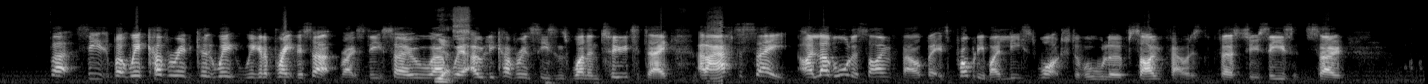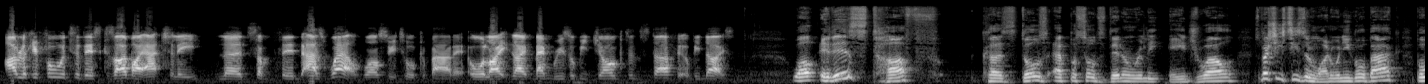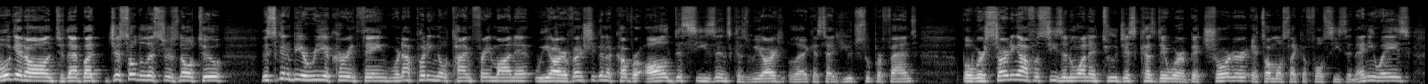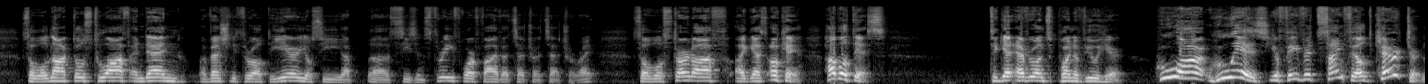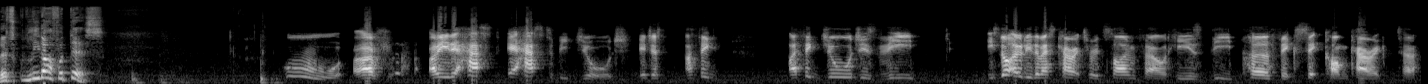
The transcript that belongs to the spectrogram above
But see, but we're covering we're, we're going to break this up, right, Steve? So uh, Yes. we're only covering seasons one and two today, and I have to say I love all of Seinfeld, but it's probably my least watched of all of Seinfeld is the first two seasons. So I'm looking forward to this because I might actually learn something as well whilst we talk about it, or like like memories will be jogged and stuff. It'll be nice. Well, it is tough because those episodes didn't really age well, especially season one when you go back. But we'll get all into that. But just so the listeners know too, this is going to be a reoccurring thing. We're not putting no time frame on it. We are eventually going to cover all the seasons because we are, like I said, huge super fans. But we're starting off with season one and two just because they were a bit shorter. It's almost like a full season, anyways. So we'll knock those two off, and then eventually throughout the year, you'll see uh, uh, seasons three, four, five, etc., etc. right? So we'll start off, I guess. Okay, how about this? To get everyone's point of view here. Who are who is your favorite Seinfeld character? Let's lead off with this. Ooh, I've, I mean, it has it has to be George. It just, I think, I think George is the. He's not only the best character in Seinfeld. He is the perfect sitcom character.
